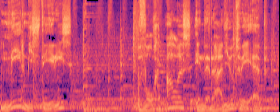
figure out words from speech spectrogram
Meer mysteries? Volg alles in de Radio 2-app.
